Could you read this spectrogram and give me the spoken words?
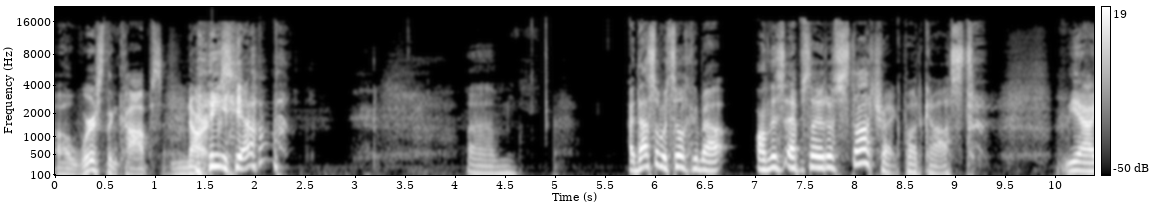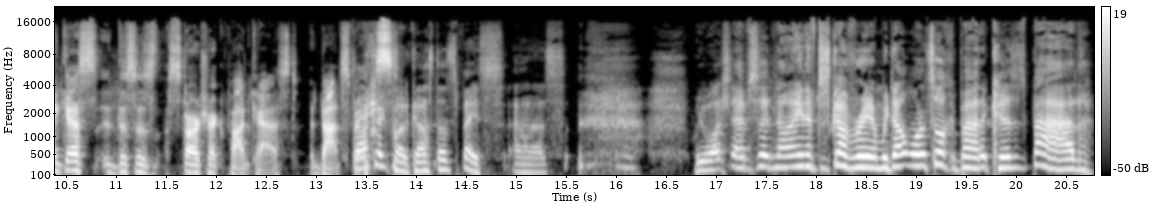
Oh, worse than cops, narcs. yeah. Um, and that's what we're talking about on this episode of Star Trek podcast. Yeah, I guess this is Star Trek podcast dot space. Star Trek podcast on space. Uh, we watched episode nine of Discovery, and we don't want to talk about it because it's bad.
